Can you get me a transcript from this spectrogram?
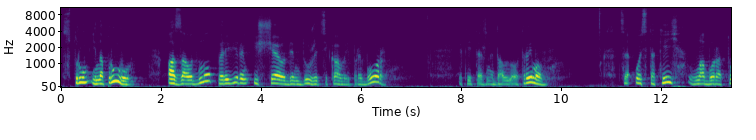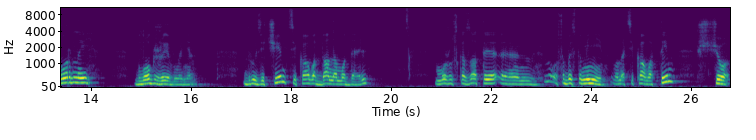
струм і напругу, а заодно перевіримо іще один дуже цікавий прибор, який теж недавно отримав. Це ось такий лабораторний блок живлення. Друзі, чим цікава дана модель? Можу сказати, ем, ну, особисто мені вона цікава тим, що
